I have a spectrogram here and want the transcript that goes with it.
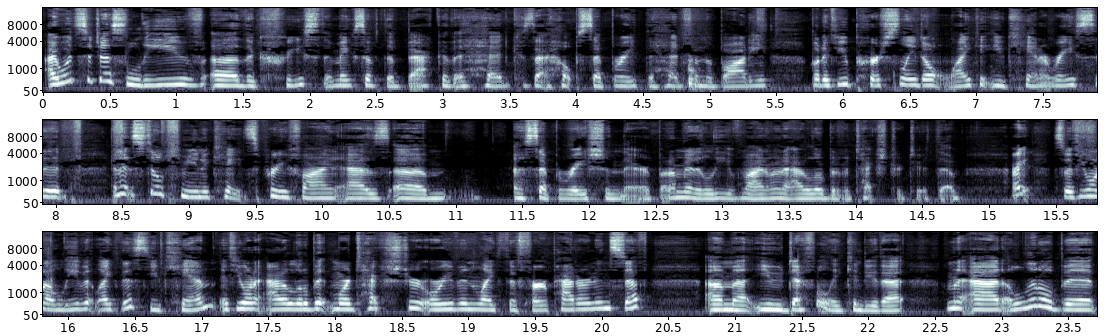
I would suggest leave uh, the crease that makes up the back of the head because that helps separate the head from the body. But if you personally don't like it, you can erase it and it still communicates pretty fine as um, a separation there. But I'm going to leave mine. I'm going to add a little bit of a texture to it though. All right, so if you want to leave it like this, you can. If you want to add a little bit more texture or even like the fur pattern and stuff, um, uh, you definitely can do that. I'm going to add a little bit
